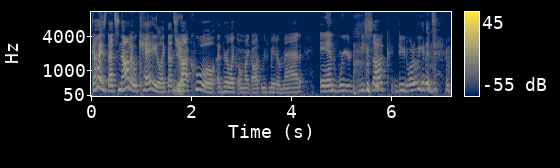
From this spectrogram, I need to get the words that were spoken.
guys that's not okay like that's Yeah. not cool and they're like oh my god we've made her mad and we're we suck dude what are we gonna do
